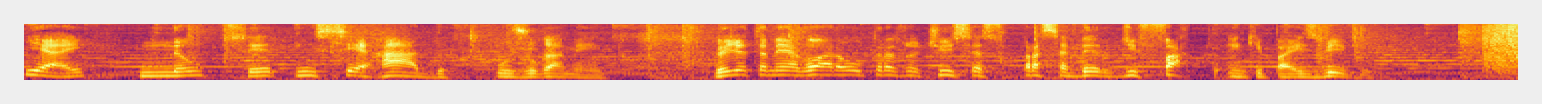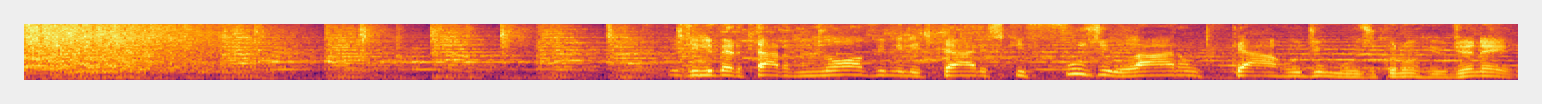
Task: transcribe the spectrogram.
e aí não ser encerrado o julgamento. Veja também agora outras notícias para saber de fato em que país vive. De libertar nove militares que fuzilaram carro de músico no Rio de Janeiro.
